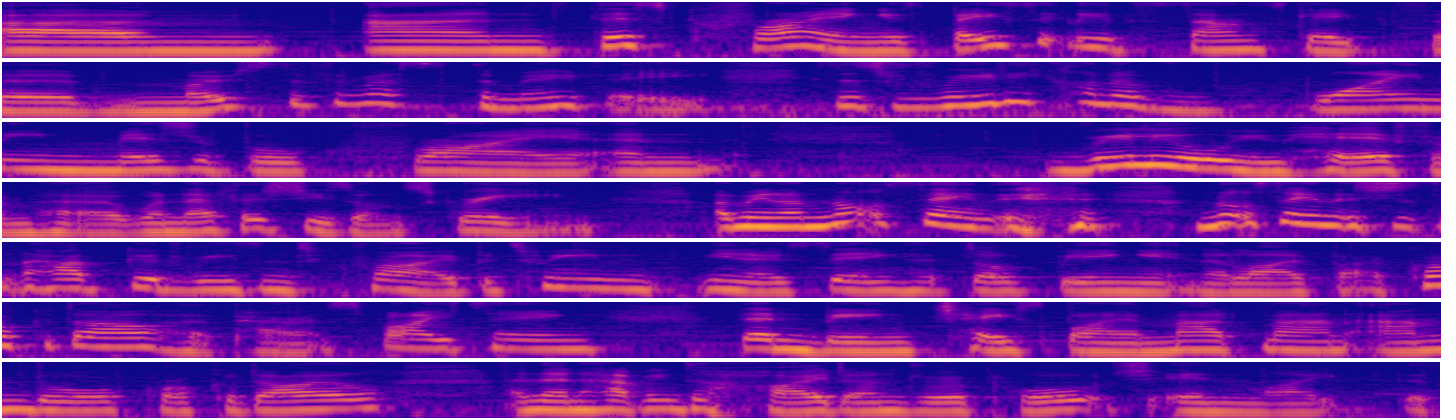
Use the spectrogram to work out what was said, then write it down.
Um, and this crying is basically the soundscape for most of the rest of the movie. It's this really kind of whiny, miserable cry, and really all you hear from her whenever she's on screen. I mean, I'm not saying that I'm not saying that she doesn't have good reason to cry. Between, you know, seeing her dog being eaten alive by a crocodile, her parents fighting, then being chased by a madman and or crocodile, and then having to hide under a porch in like the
